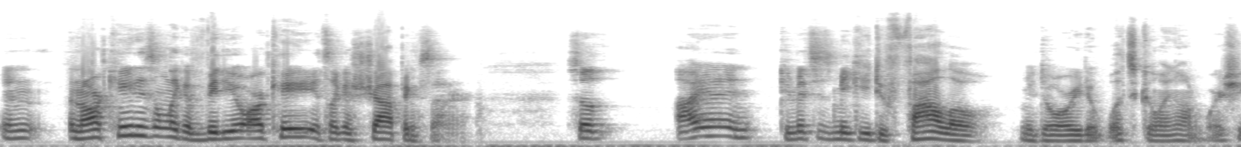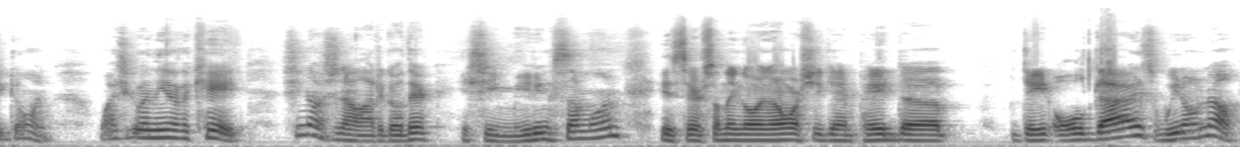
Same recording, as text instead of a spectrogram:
And an arcade isn't like a video arcade, it's like a shopping center. So Aya convinces Miki to follow Midori to what's going on. Where's she going? Why is she going to the arcade? She knows she's not allowed to go there. Is she meeting someone? Is there something going on where she's getting paid to date old guys? We don't know.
